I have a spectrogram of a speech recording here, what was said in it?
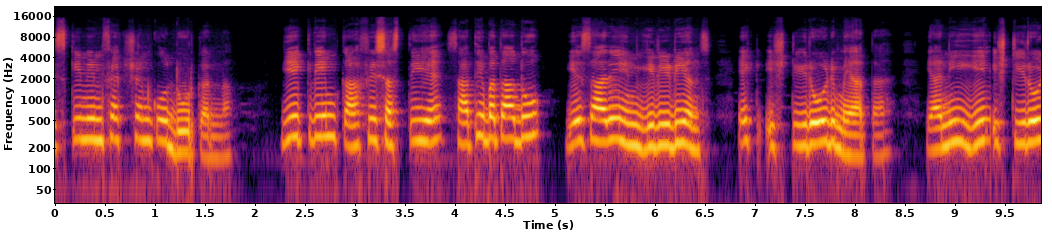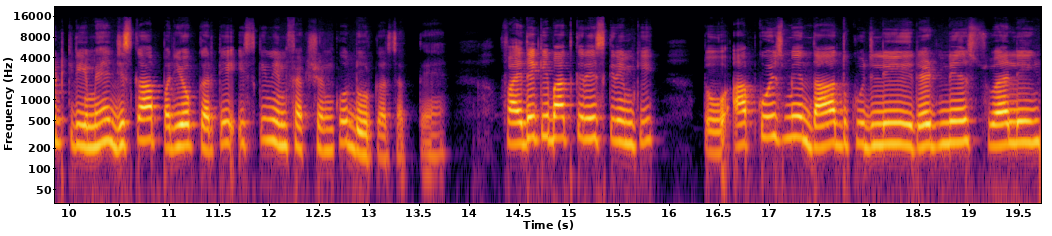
स्किन इन्फेक्शन को दूर करना। ये क्रीम काफ़ी सस्ती है। साथ ही बता दूँ, ये सारे इंग्रेडिएंट्स एक स्टीरोड में आता है। यानी ये स्टीरोड क्रीम है जिसका आप प्रयोग करके स्किन इन्फेक्शन को दूर कर सकते हैं। फ़ायदे की बात करें इस क्रीम की तो आपको इसमें दाद, खुजली रेडनेस स्वेलिंग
